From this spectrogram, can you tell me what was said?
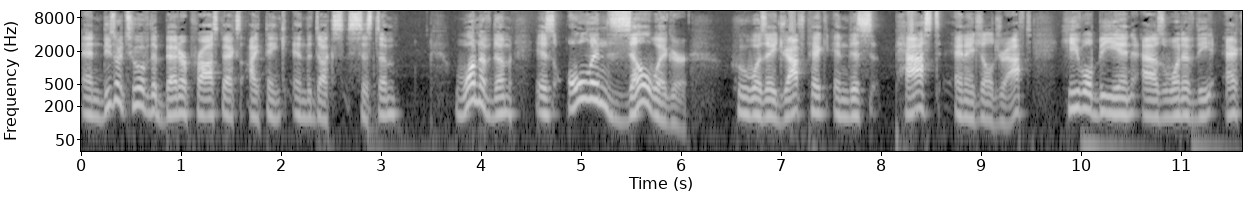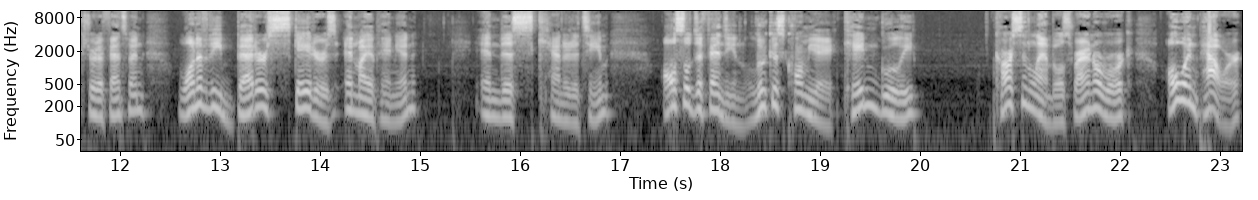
And these are two of the better prospects, I think, in the Ducks system. One of them is Olen Zellweger, who was a draft pick in this past NHL draft. He will be in as one of the extra defensemen, one of the better skaters, in my opinion, in this Canada team. Also defending Lukas Cormier, Kaiden Guhle, Carson Lambos, Ryan O'Rourke, Owen Power,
